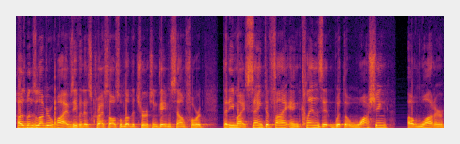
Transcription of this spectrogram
Husbands, love your wives, even as Christ also loved the church and gave himself for it, that he might sanctify and cleanse it with the washing of water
